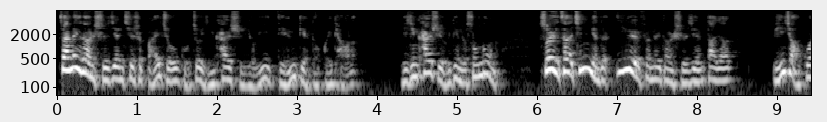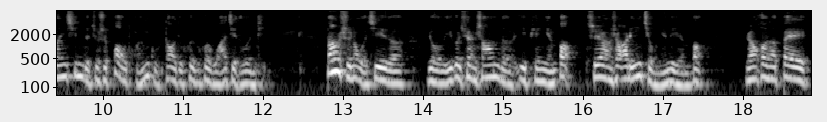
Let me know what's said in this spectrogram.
在那段时间，其实白酒股就已经开始有一点点的回调了，已经开始有一定的松动了。所以在今年的一月份那段时间，大家比较关心的就是抱团股到底会不会瓦解的问题。当时呢，我记得有一个券商的一篇研报，实际上是二零一九年的研报，然后呢被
